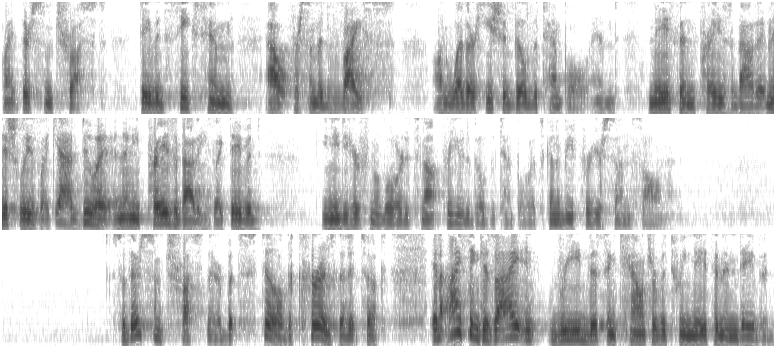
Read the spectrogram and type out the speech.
right? There's some trust. David seeks him out for some advice on whether he should build the temple. And Nathan prays about it. Initially, he's like, Yeah, do it. And then he prays about it. He's like, David, you need to hear from the Lord. It's not for you to build the temple, it's going to be for your son Solomon. So there's some trust there, but still, the courage that it took. And I think as I read this encounter between Nathan and David,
